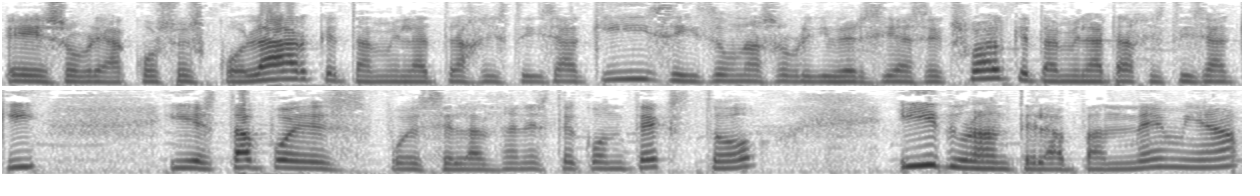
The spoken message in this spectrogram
eh, sobre acoso escolar, que también la trajisteis aquí, se hizo una sobre diversidad sexual, que también la trajisteis aquí, y esta pues, pues se lanza en este contexto. Y durante la pandemia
